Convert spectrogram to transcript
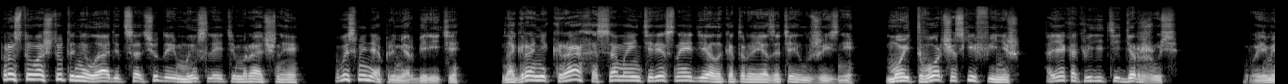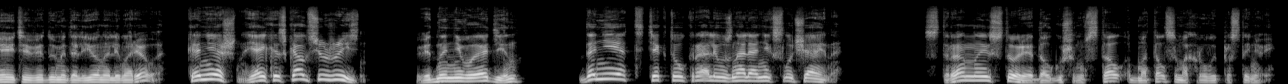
Просто у вас что-то не ладится, отсюда и мысли эти мрачные. Вы с меня пример берите. На грани краха самое интересное дело, которое я затеял в жизни. Мой творческий финиш, а я, как видите, держусь. Вы имеете в виду медальоны Лимарева? Конечно, я их искал всю жизнь. Видно, не вы один. Да нет, те, кто украли, узнали о них случайно. Странная история, Долгушин встал, обмотался махровой простыней.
